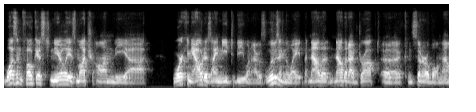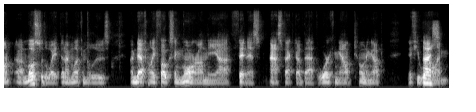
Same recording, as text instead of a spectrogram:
wasn't focused nearly as much on the uh, working out as I need to be when I was losing the weight. But now that now that I've dropped a considerable amount, uh, most of the weight that I'm looking to lose, I'm definitely focusing more on the uh, fitness aspect of that, the working out, toning up, if you will. Nice. I'm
